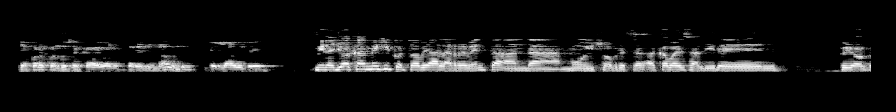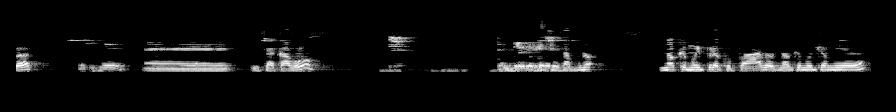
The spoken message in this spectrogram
ya para cuando se acabe van a estar en un outlet. El outlet Mira, yo acá en México todavía la reventa anda muy sobre. Acaba de salir el Fear God eh, y se acabó. en pleno no, no que muy preocupados, no que mucho miedo.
